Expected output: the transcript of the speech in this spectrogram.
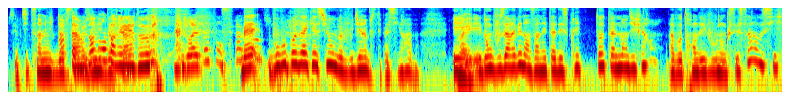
Ces petites 5 minutes de Ah, c'est retard. ou amusant 10 de comparer les deux. J'aurais pas pensé à Mais ça. vous vous posez la question, bah, vous direz, c'était pas si grave. Et, Ouais. et donc, vous arrivez dans un état d'esprit totalement différent à votre rendez-vous. Donc, c'est ça aussi.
